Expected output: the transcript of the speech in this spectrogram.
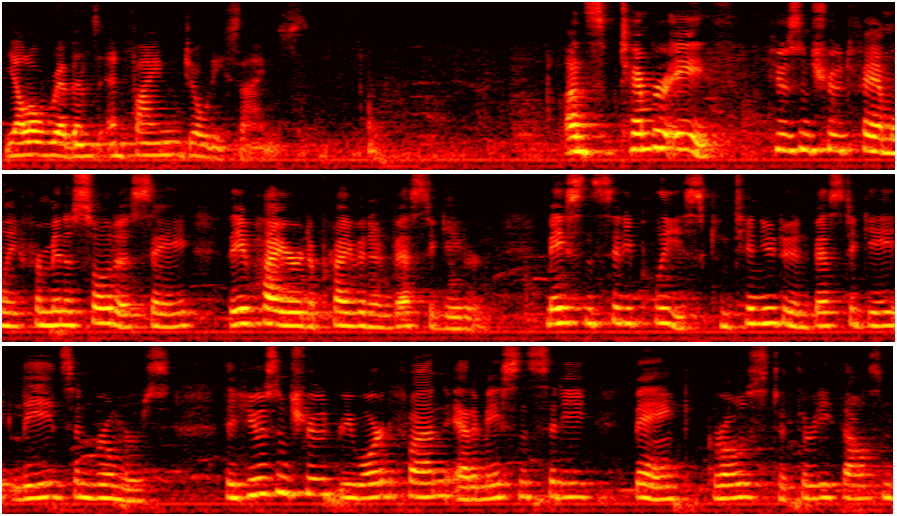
yellow ribbons and find Jodi signs. On September 8th, Huisentruit family from Minnesota say they've hired a private investigator. Mason City Police continue to investigate leads and rumors. The Huisentruit Reward Fund at a Mason City bank grows to $30,000.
